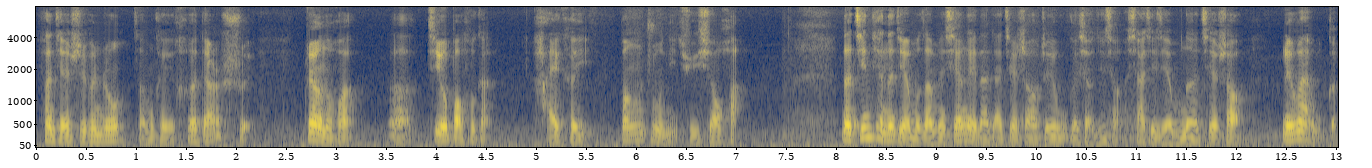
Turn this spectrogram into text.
饭前十分钟咱们可以喝点水，这样的话啊既有饱腹感，还可以帮助你去消化。那今天的节目，咱们先给大家介绍这五个小技巧。下期节目呢，介绍另外五个。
